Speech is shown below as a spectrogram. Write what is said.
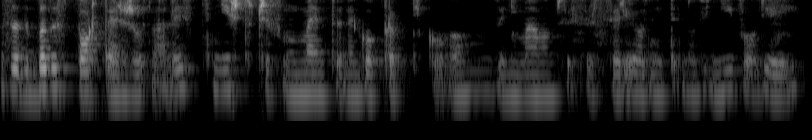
за да бъда спортен журналист. Нищо, че в момента не го практикувам. Занимавам се с сериозните новини, водя и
